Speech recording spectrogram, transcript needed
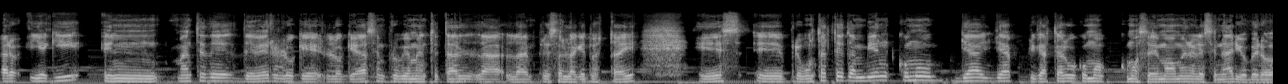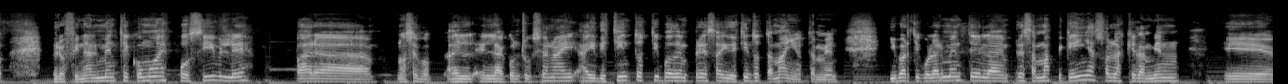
Claro, y aquí, en, antes de, ver lo que, lo que hacen propiamente tal la, empresa en la que tú estás, es eh, preguntarte también cómo, ya, ya explicaste algo, cómo, cómo se ve más o menos el escenario, pero, pero finalmente, ¿cómo es posible para, no sé, en la construcción hay, hay distintos tipos de empresas y distintos tamaños también. Y particularmente las empresas más pequeñas son las que también eh,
